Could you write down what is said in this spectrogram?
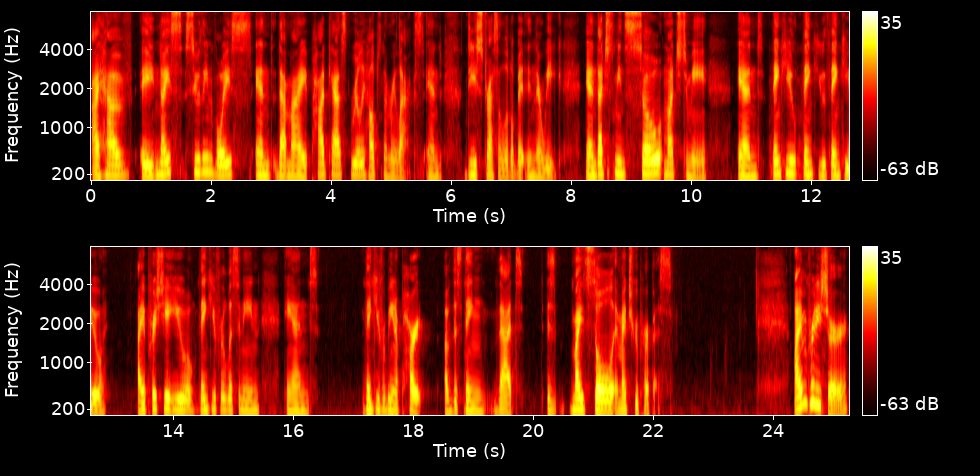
I have a nice, soothing voice and that my podcast really helps them relax and de stress a little bit in their week. And that just means so much to me. And thank you, thank you, thank you. I appreciate you. Thank you for listening. And thank you for being a part of this thing that is my soul and my true purpose. I'm pretty sure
